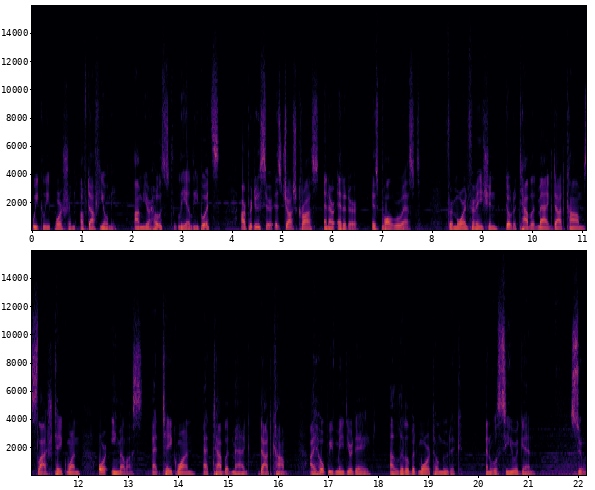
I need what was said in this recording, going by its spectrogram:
weekly portion of Daf Yomi. I'm your host, Liel Leibovitz. Our producer is Josh Cross, and our editor is Paul Ruest. For more information, go to tabletmag.com slash take one or email us at take one at tabletmag.com. I hope we've made your day a little bit more Talmudic, and we'll see you again soon.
